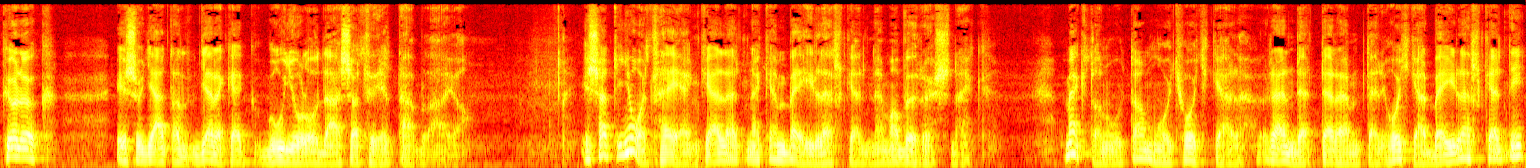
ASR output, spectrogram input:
kölök, és ugye hát a gyerekek gúnyolódása céltáblája. És hát nyolc helyen kellett nekem beilleszkednem a vörösnek. Megtanultam, hogy hogy kell rendet teremteni, hogy kell beilleszkedni,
